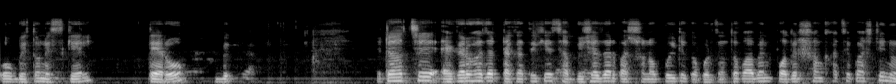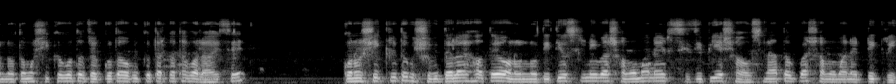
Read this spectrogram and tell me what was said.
ও বেতন স্কেল তেরো। এটা হচ্ছে এগারো হাজার টাকা থেকে ছাব্বিশ হাজার পাঁচশো নব্বই টাকা পর্যন্ত পাবেন। পদের সংখ্যা আছে পাঁচটি। ন্যূনতম শিক্ষাগত যোগ্যতা অভিজ্ঞতার কথা বলা হয়েছে। কোনো স্বীকৃত বিশ্ববিদ্যালয় হতে অনন্য দ্বিতীয় শ্রেণি বা সমমানের সিজিপিএ সহ স্নাতক বা সমমানের ডিগ্রি।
